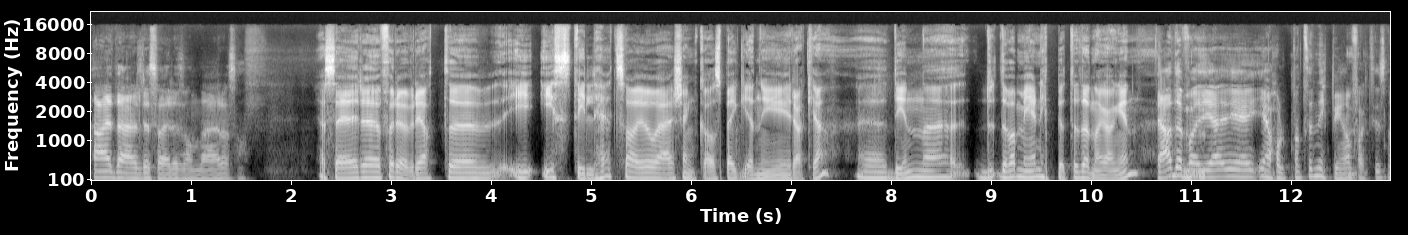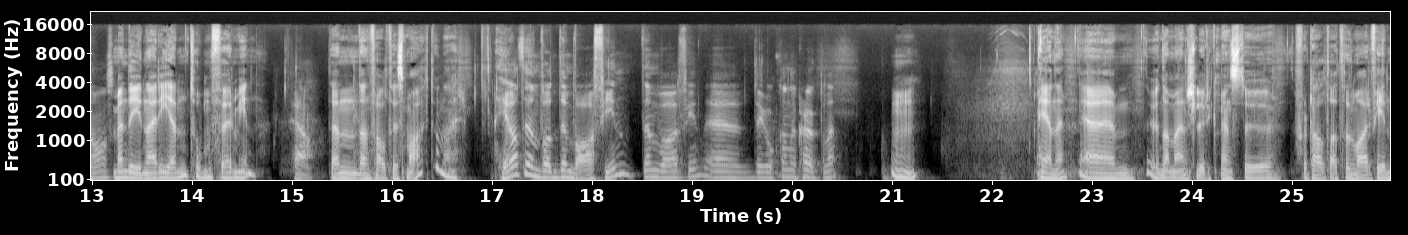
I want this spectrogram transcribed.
Nei, det er dessverre sånn det er, altså. Jeg ser eh, for øvrig at uh, i, i stillhet så har jo jeg skjenka oss begge en ny rakia. Uh, Din uh, Det var mer nippete denne gangen, Ja, det var, jeg, jeg, jeg holdt meg til nippinga faktisk nå. Også. men din er igjen tom før min. Ja, Den, den falt i smak, den her. ja den, var, den var fin. Den var fin. Det går ikke an å klage på det. Mm. Enig. Jeg unna meg en slurk mens du fortalte at den var fin.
